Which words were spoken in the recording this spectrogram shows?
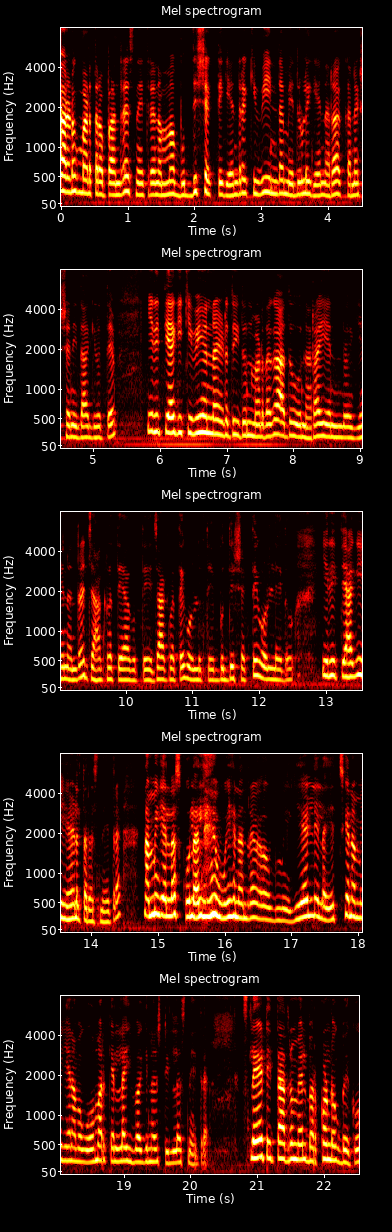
ಕಾರಣಕ್ಕೆ ಮಾಡ್ತಾರಪ್ಪ ಅಂದರೆ ಸ್ನೇಹಿತರೆ, ನಮ್ಮ ಬುದ್ಧಿಶಕ್ತಿಗೆ, ಅಂದರೆ ಕಿವಿಯಿಂದ ಮೆದುಳಿಗೆ ನರ ಕನೆಕ್ಷನ್ ಇದಾಗಿರುತ್ತೆ. ಈ ರೀತಿಯಾಗಿ ಕಿವಿಯನ್ನು ಹಿಡಿದು ಇದನ್ನು ಮಾಡಿದಾಗ ಅದು ನರ ಏನು, ಏನಂದರೆ ಜಾಗ್ರತೆ ಆಗುತ್ತೆ, ಜಾಗ್ರತೆಗೊಳ್ಳುತ್ತೆ ಬುದ್ಧಿಶಕ್ತಿ ಒಳ್ಳೆಯದು ಈ ರೀತಿಯಾಗಿ ಹೇಳ್ತಾರೆ ಸ್ನೇಹಿತರೆ. ನಮಗೆಲ್ಲ ಸ್ಕೂಲಲ್ಲಿ ಏನಂದರೆ ಹೇಳಲಿಲ್ಲ. ಹೆಚ್ಚಿಗೆ ನಮಗೇನು ಅವಾಗ ಹೋಮ್ವರ್ಕ್ ಎಲ್ಲ ಇವಾಗಿನಷ್ಟು ಇಲ್ಲ ಸ್ನೇಹಿತರೆ. ಸ್ಲೇಟ್ ಇತ್ತು ಅದ್ರ ಮೇಲೆ ಬರ್ಕೊಂಡು ಹೋಗಬೇಕು.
